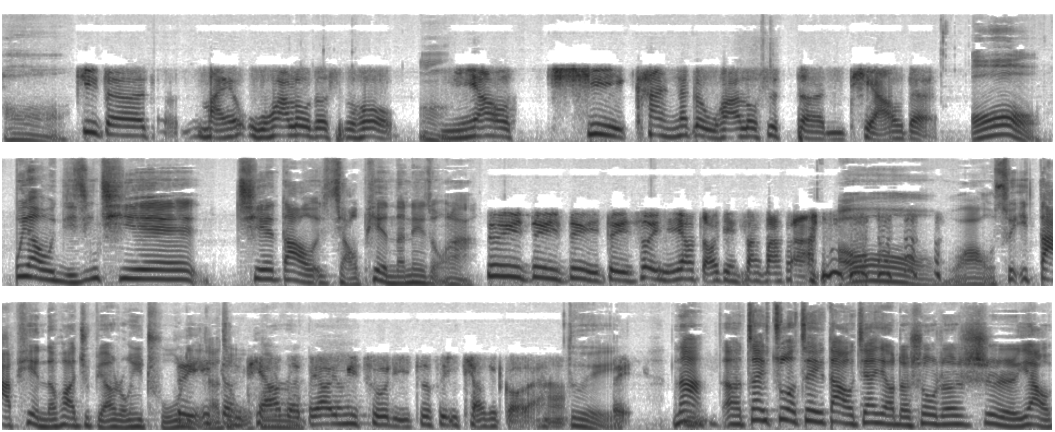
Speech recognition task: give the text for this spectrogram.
哦，记得买五花肉的时候，嗯，你要去看那个五花肉是整条的，哦，不要已经切切到小片的那种啊。对对对对，所以你要早点上巴沙。哦，哇，所以一大片的话就比较容易处理了。一整条的不要容易处理，就是一条就够了哈。对对。那呃，在做这道佳肴的时候呢，是要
